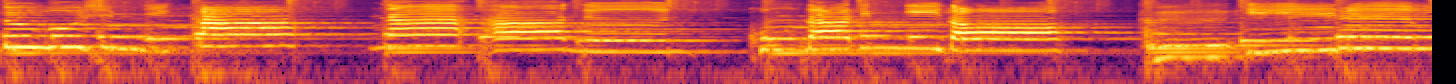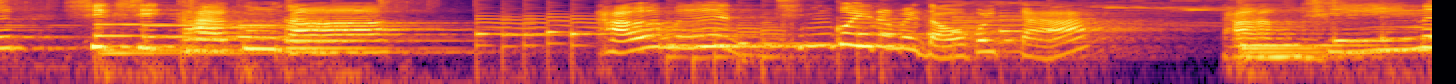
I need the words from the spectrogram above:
누구십니까? 나는 공달입니다. 그 이름 씩씩하구나. 다음은 친구 이름을 넣어볼까? 당신은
